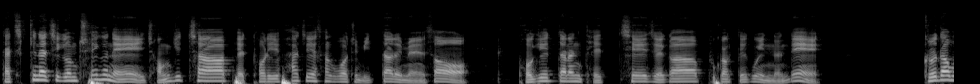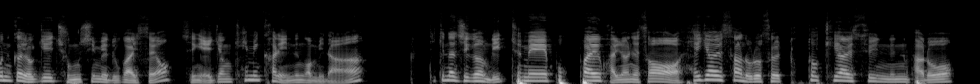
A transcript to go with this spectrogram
자, 특히나 지금 최근에 전기차 배터리 화재 사고가 좀 잇따르면서 거기에 따른 대체제가 부각되고 있는데 그러다 보니까 여기 중심에 누가 있어요? 지금 애경 케미칼이 있는 겁니다. 특히나 지금 리튬의 폭발 관련해서 해결사 노릇을 톡톡히 할 수 있는 바로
